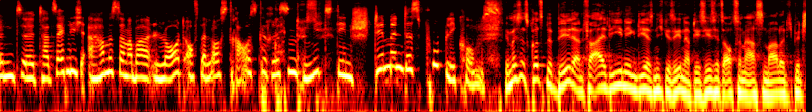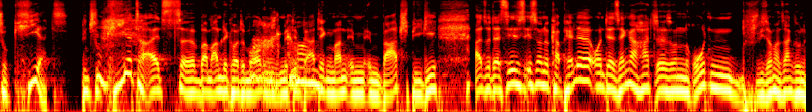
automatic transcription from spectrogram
Und äh, tatsächlich haben es dann aber Lord of the Lost rausgerissen Gottes mit den Stimmen des Publikums. Wir müssen es kurz bebildern für all diejenigen, die es nicht gesehen haben. Ich sehe es jetzt auch zum ersten Mal und ich bin schockiert. Bin schockierter als äh, beim Anblick heute Morgen Ach, mit dem bärtigen Mann im, im Bartspiegel. Also das ist, ist so eine Kapelle und der Sänger hat äh, so einen roten, wie soll man sagen, so, ein,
